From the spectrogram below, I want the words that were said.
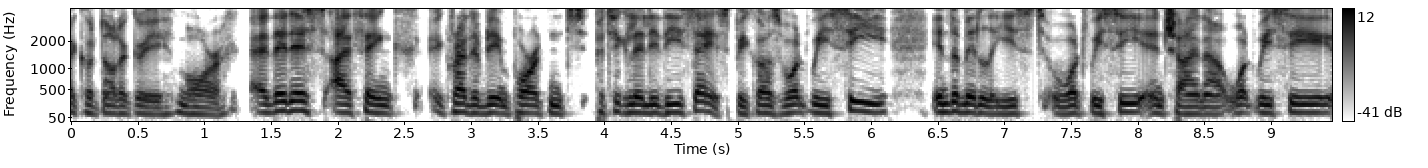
I could not agree more. And it is, I think, incredibly important, particularly these days, because what we see in the Middle East, what we see in China, what we see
